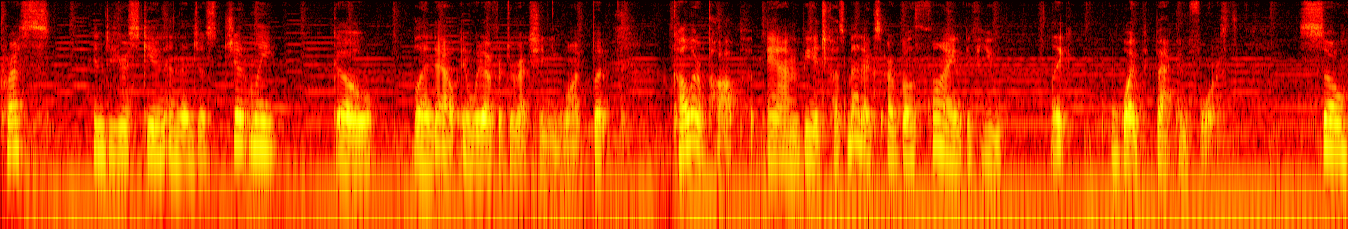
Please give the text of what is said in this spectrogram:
press into your skin and then just gently go blend out in whatever direction you want. But ColourPop and BH Cosmetics are both fine if you like wipe back and forth. So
